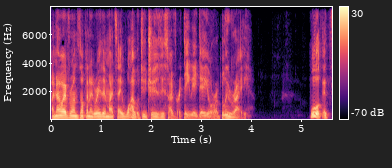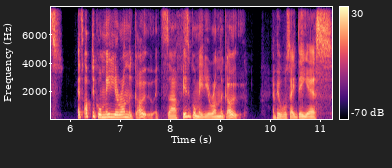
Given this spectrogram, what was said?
I know everyone's not going to agree. They might say, why would you choose this over a DVD or a Blu-ray? Well, look, it's it's optical media on the go. It's uh, physical media on the go. And people will say DS.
